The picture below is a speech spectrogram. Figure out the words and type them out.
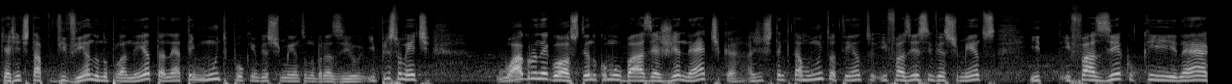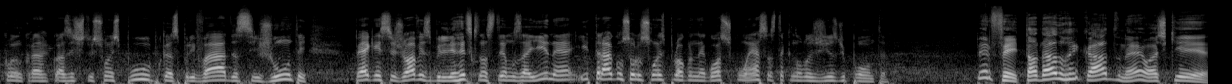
que a gente está vivendo no planeta, né, tem muito pouco investimento no Brasil e principalmente o agronegócio, tendo como base a genética, a gente tem que estar muito atento e fazer esses investimentos e, e fazer com que né, com, com, as instituições públicas, privadas se juntem, peguem esses jovens brilhantes que nós temos aí né, e tragam soluções para o agronegócio com essas tecnologias de ponta. Perfeito, está dado o recado, né? Eu acho que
